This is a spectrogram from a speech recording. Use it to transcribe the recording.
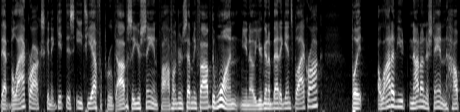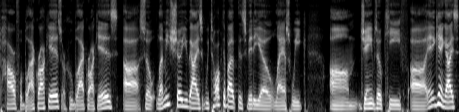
that BlackRock's going to get this ETF approved, obviously you're saying 575 to 1, you know, you're going to bet against BlackRock, but a lot of you not understanding how powerful BlackRock is or who BlackRock is. Uh, so let me show you guys. We talked about this video last week um, James O'Keefe. Uh, and again, guys,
